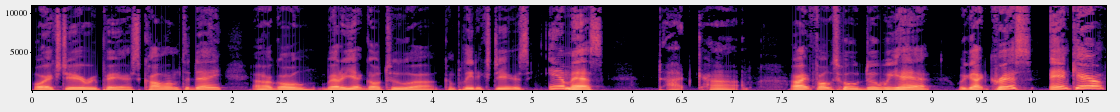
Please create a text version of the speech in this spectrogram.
or exterior repairs. Call them today, or go, better yet, go to uh, CompleteExteriorsMS.com. All right, folks, who do we have? We got Chris and Carol.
